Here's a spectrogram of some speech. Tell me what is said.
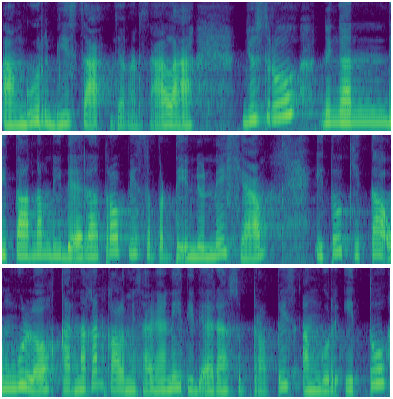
anggur bisa, jangan salah. Justru dengan ditanam di daerah tropis seperti Indonesia itu kita unggul loh karena kan kalau misalnya nih di daerah subtropis anggur itu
